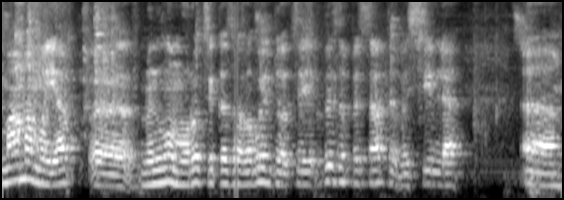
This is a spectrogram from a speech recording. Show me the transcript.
Мама моя е, в минулому році казала, ой, доця, якби записати весілля, е,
